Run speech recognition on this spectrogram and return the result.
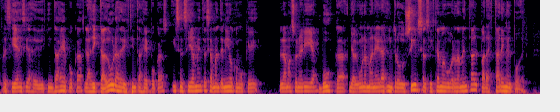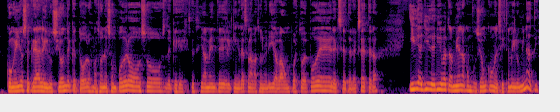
presidencias de distintas épocas, las dictaduras de distintas épocas y sencillamente se ha mantenido como que la masonería busca de alguna manera introducirse al sistema gubernamental para estar en el poder. Con ello se crea la ilusión de que todos los masones son poderosos, de que sencillamente el que ingresa a la masonería va a un puesto de poder, etcétera, etcétera. Y de allí deriva también la confusión con el sistema Illuminati,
